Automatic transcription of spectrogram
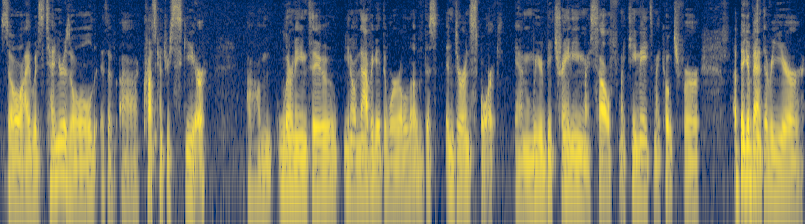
So I was 10 years old as a uh, cross country skier um, learning to you know navigate the world of this endurance sport. And we would be training myself my teammates my coach for a big event every year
